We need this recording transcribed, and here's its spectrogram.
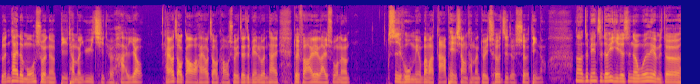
轮胎的磨损呢比他们预期的还要还要糟糕啊，还要糟糕。所以在这边，轮胎对法拉利来说呢，似乎没有办法搭配上他们对车子的设定哦。那这边值得一提的是呢，Williams 的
